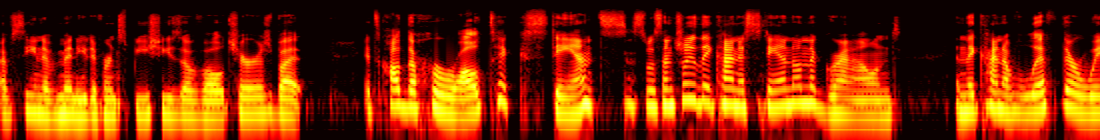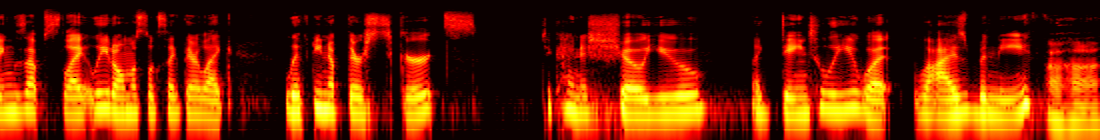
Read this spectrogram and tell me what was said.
have seen of many different species of vultures, but it's called the heraldic stance. So essentially, they kind of stand on the ground and they kind of lift their wings up slightly. It almost looks like they're like lifting up their skirts to kind of show you, like daintily, what lies beneath. Uh huh.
